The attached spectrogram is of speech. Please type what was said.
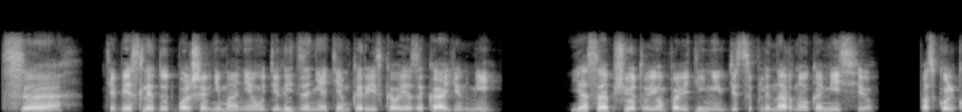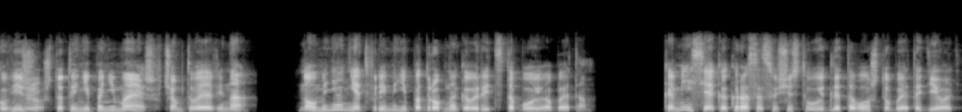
Ц. Тебе следует больше внимания уделить занятиям корейского языка, Юнми. Я сообщу о твоем поведении в дисциплинарную комиссию, поскольку вижу, что ты не понимаешь, в чем твоя вина. Но у меня нет времени подробно говорить с тобою об этом. Комиссия как раз и существует для того, чтобы это делать.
